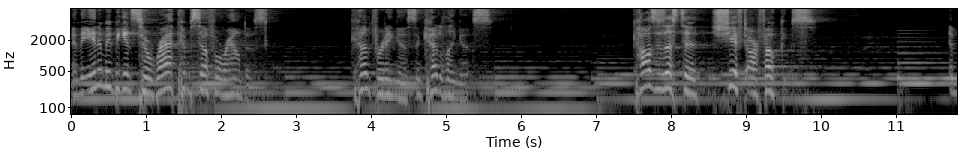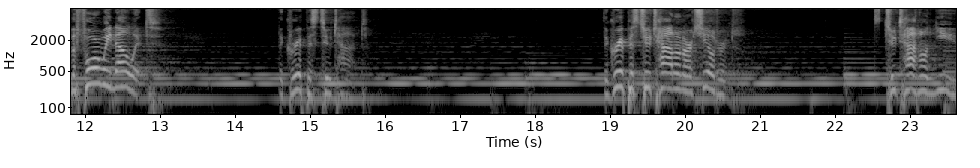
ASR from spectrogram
And the enemy begins to wrap himself around us, comforting us and cuddling us, causes us to shift our focus. And before we know it, the grip is too tight. The grip is too tight on our children. It's too tight on you.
